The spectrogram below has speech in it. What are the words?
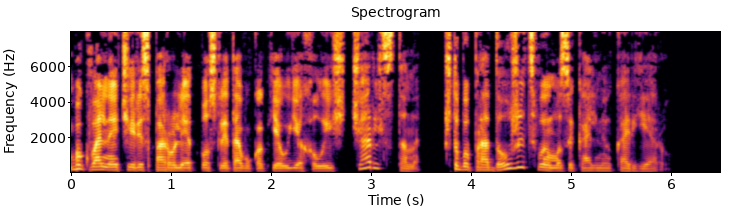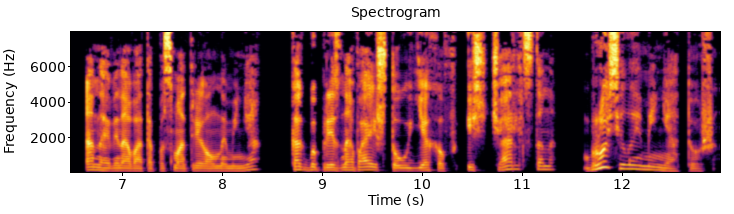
Буквально через пару лет после того, как я уехала из Чарльстона, чтобы продолжить свою музыкальную карьеру. Она виновато посмотрела на меня, как бы признаваясь, что, уехав из Чарльстона, бросила и меня тоже.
